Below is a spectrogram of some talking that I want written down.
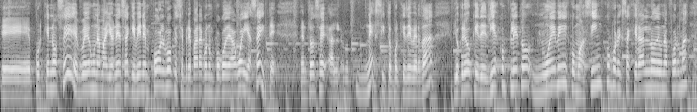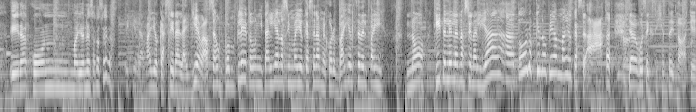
eh, porque no sé, es una mayonesa que viene en polvo, que se prepara con un poco de agua y aceite. Entonces, un éxito, porque de verdad yo creo que de 10 completos, 9,5 por exagerarlo de una forma, era con mayonesa casera. Es que la mayo casera la lleva, o sea, un completo, un italiano sin mayo casera, mejor váyanse del país. No, quítele la nacionalidad a todos los que no pidan mayo casera. Ah, ya me puse exigente. No, es que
